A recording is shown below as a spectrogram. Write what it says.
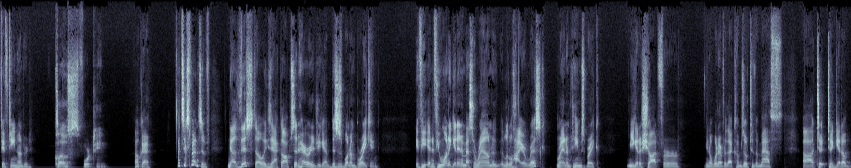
fifteen hundred. Close, fourteen. Okay. That's expensive. Now this though, exact opposite of heritage again. This is what I'm breaking. If you and if you want to get in and mess around a, a little higher risk, random teams break. You get a shot for, you know, whatever that comes out to the math. Uh, to to get a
